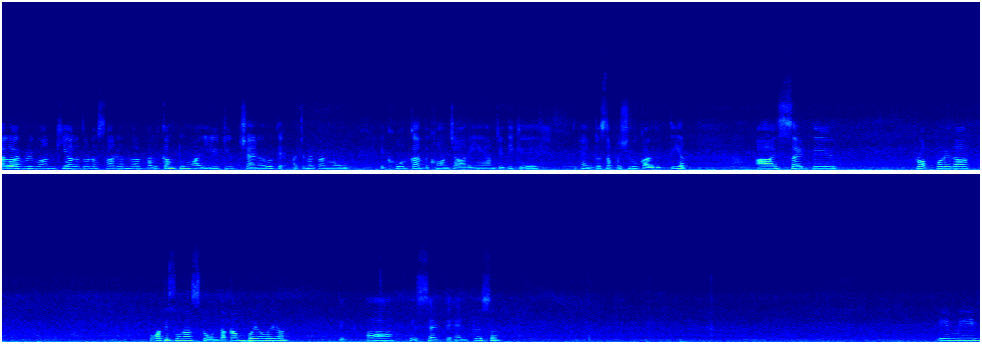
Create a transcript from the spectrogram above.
ਹੈਲੋ एवरीवन ਕੀ ਹਾਲ ਹੈ ਤੁਹਾਡਾ ਸਾਰਿਆਂ ਦਾ welcome to my YouTube channel ਤੇ ਅੱਜ ਮੈਂ ਤੁਹਾਨੂੰ ਇੱਕ ਹੋਰ ਘਰ ਦਿਖਾਉਣ ਜਾ ਰਹੀ ਹਾਂ ਜਿਹਦੀ ਕਿ ਐਂਟਰਸ ਆਪਾਂ ਸ਼ੁਰੂ ਕਰ ਦਿੱਤੀ ਆ ਆ ਇਸ ਸਾਈਡ ਤੇ ਪ੍ਰੋਪਰ ਇਹਦਾ ਬਹੁਤ ਹੀ ਸੋਹਣਾ ਸਟੋਨ ਦਾ ਕੰਮ ਹੋਇਆ ਹੋਇਆ ਤੇ ਆ ਇਸ ਸਾਈਡ ਤੇ ਐਂਟਰਸ ਆ ਇਹ ਮੇਨ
